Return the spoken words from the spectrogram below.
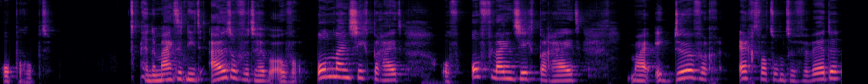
oproept. En dan maakt het niet uit of we het hebben over online zichtbaarheid of offline zichtbaarheid. Maar ik durf er echt wat om te verwedden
